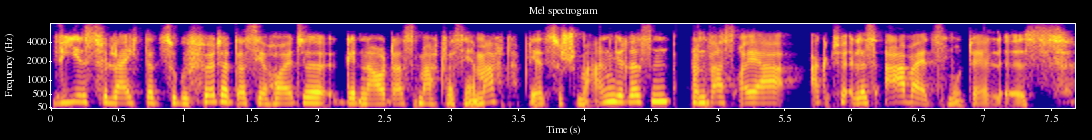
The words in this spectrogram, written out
wie es vielleicht dazu geführt hat, dass ihr heute genau das macht, was ihr macht. Habt ihr jetzt schon mal angerissen und was euer aktuelles Arbeitsmodell ist.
